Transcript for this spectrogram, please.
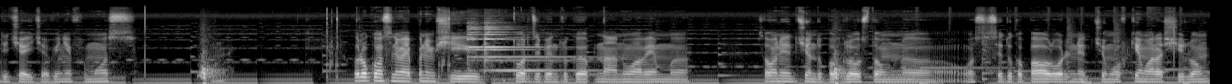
Deci aici vine frumos. Oricum să ne mai punem și torțe pentru că na, nu avem... Uh, sau ne ducem după glowstone, uh, o să se ducă Paul, ori ne ducem off camera și luăm.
